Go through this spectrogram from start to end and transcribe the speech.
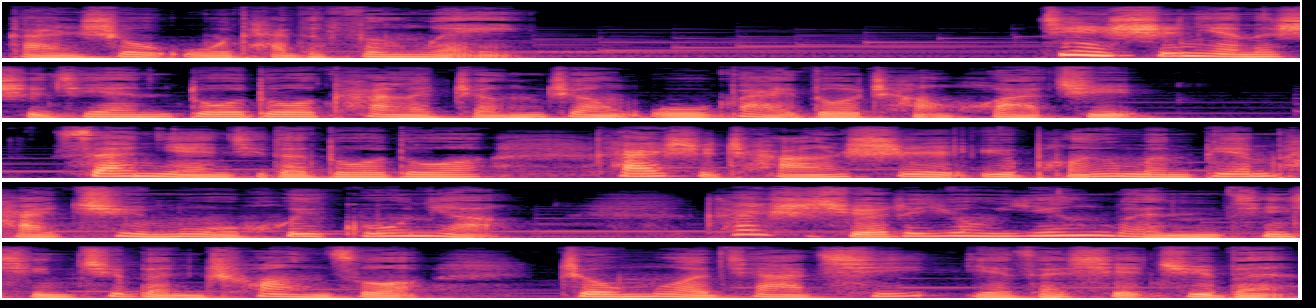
感受舞台的氛围。近十年的时间，多多看了整整五百多场话剧。三年级的多多开始尝试与朋友们编排剧目《灰姑娘》，开始学着用英文进行剧本创作，周末假期也在写剧本。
